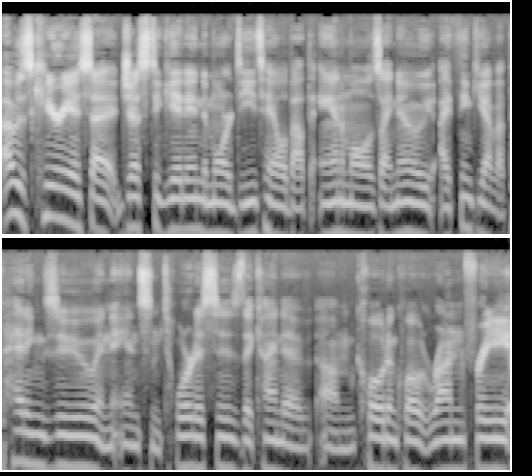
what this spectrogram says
I was curious uh, just to get into more detail about the animals. I know, I think you have a petting zoo and, and some tortoises that kind of um, quote unquote run free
